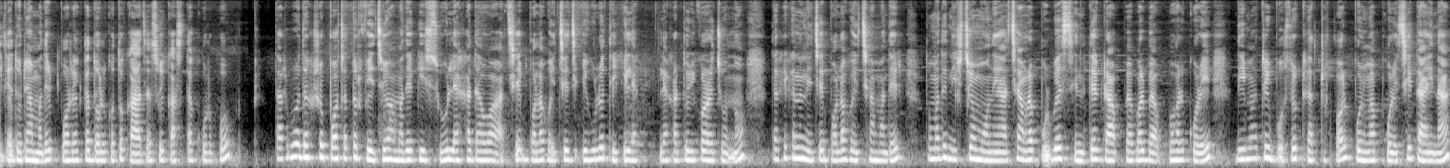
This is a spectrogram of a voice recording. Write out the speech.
এটা ধরে আমাদের পরে একটা দলগত কাজ আছে, ওই কাজটা করব। তারপর দেখো পঁচাত্তর পেজেও আমাদের কিছু লেখা দেওয়া আছে। বলা হয়েছে যে এগুলো থেকে লেখ- লেখা তৈরি করার জন্য। দেখো এখানে নিচে বলা হয়েছে আমাদের, তোমাদের নিশ্চয় মনে আছে, আমরা পূর্বের শ্রেণীতে গ্রাফ পেপার ব্যবহার করে দ্বিমাত্রিক বস্তুর ক্ষেত্রফল পরিমাপ করেছি, তাই না?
